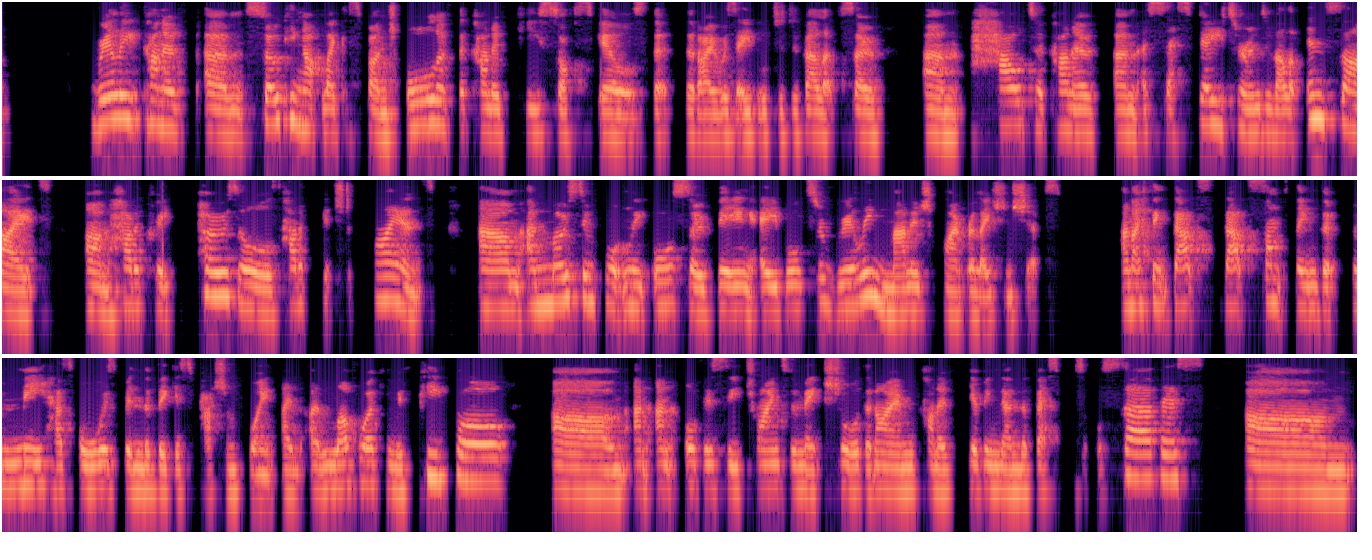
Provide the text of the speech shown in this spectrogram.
really kind of um, soaking up like a sponge all of the kind of key soft skills that, that I was able to develop. So um, how to kind of um, assess data and develop insights, um, how to create proposals, how to pitch to clients, um, and most importantly, also being able to really manage client relationships. And I think that's that's something that for me has always been the biggest passion point. I, I love working with people. Um, and, and, obviously trying to make sure that I'm kind of giving them the best possible service um,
